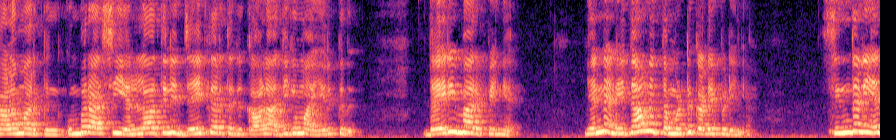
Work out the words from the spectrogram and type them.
காலமாக இருக்குங்க. கும்பராசி எல்லாத்துலேயும் ஜெயிக்கிறதுக்கு காலம் அதிகமாக இருக்குது. தைரியமாக இருப்பீங்க. என்ன நிதானத்தை மட்டும் கடைப்பிடிங்க. சிந்தனையை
